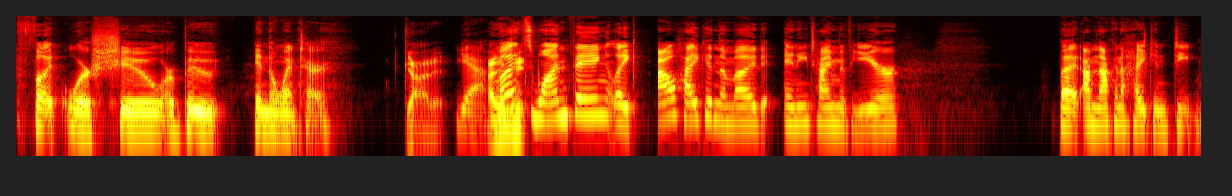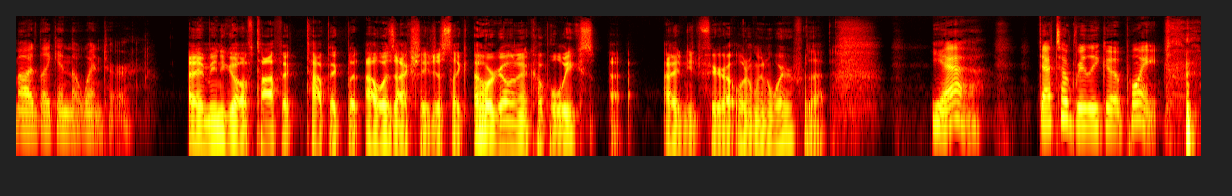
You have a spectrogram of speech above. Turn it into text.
foot or shoe or boot in the winter. Got it. Yeah. I Mud's one thing. Like, I'll hike in the mud any time of year, but I'm not going to hike in deep mud like in the winter. I didn't mean to go off topic, topic, but I was actually just like, oh, we're going in a couple weeks. I, I need to figure out what I'm going to wear for that. Yeah. That's a really good point.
